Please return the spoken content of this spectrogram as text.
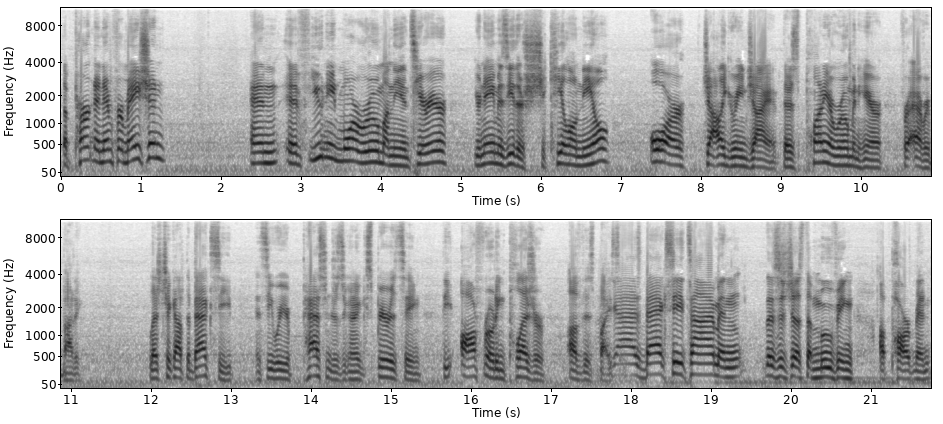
the pertinent information. And if you need more room on the interior, your name is either Shaquille O'Neal or Jolly Green Giant. There's plenty of room in here for everybody let's check out the back seat and see where your passengers are going to be experiencing the off-roading pleasure of this. Right, guys, back seat time, and this is just a moving apartment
